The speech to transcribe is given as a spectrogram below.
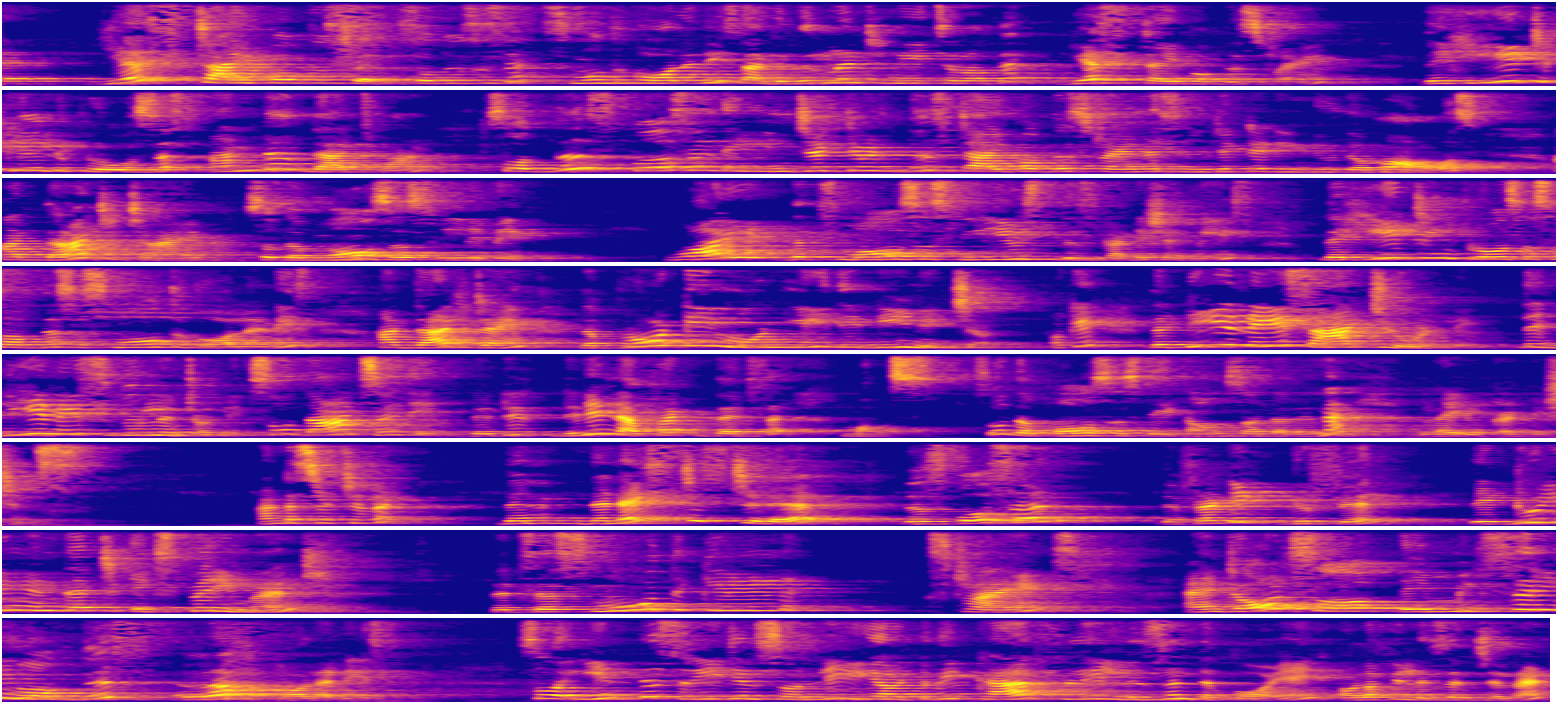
S type of the cell. So this is the smooth colonies and the virulent nature of the S type of the strain. The heat killed process under that one. So this person they injected this type of the strain is injected into the mouse. At that time, so the mouse is living. Why that mouse is leaves this condition means the heating process of this smooth colonies at that time the protein only they denature okay the dna is active only the dna is virulent only so that's why they, they, did, they didn't affect that mouse so the mouse they comes under in the live conditions understood children then the next step uh, the person the frederick griffith they're doing in that experiment that's a smooth killed strains and also the mixing of this rough colonies. So in this regions only you have to be carefully listen the point. All of you listen children.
